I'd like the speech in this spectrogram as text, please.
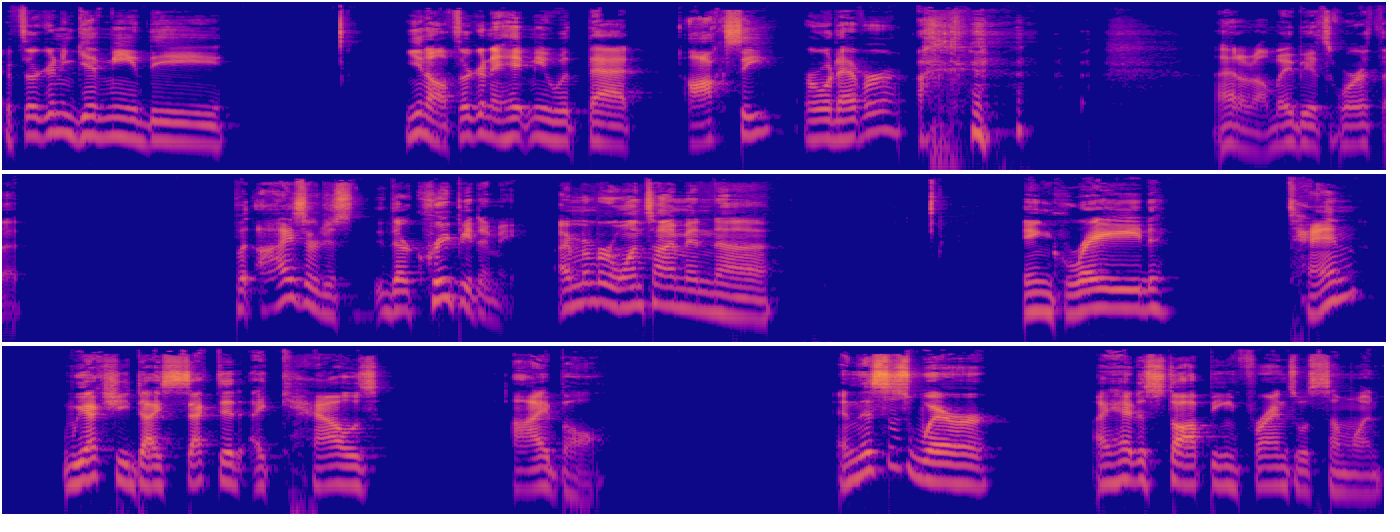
if they're going to give me the, you know, if they're going to hit me with that oxy or whatever, I don't know, maybe it's worth it but eyes are just they're creepy to me. I remember one time in uh in grade 10, we actually dissected a cow's eyeball. And this is where I had to stop being friends with someone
